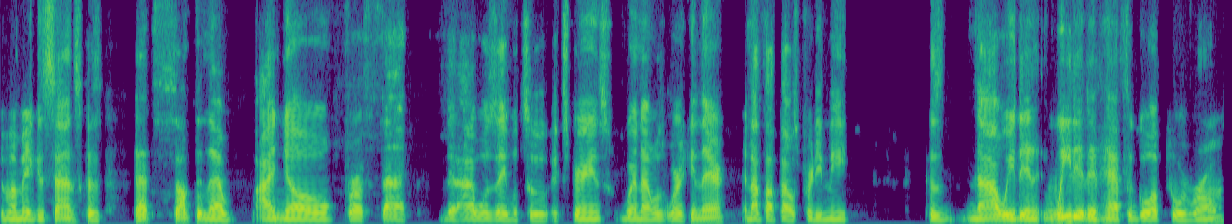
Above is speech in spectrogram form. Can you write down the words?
am I making sense? Because that's something that I know for a fact that I was able to experience when I was working there, and I thought that was pretty neat because now we didn't we didn't have to go up to a room.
